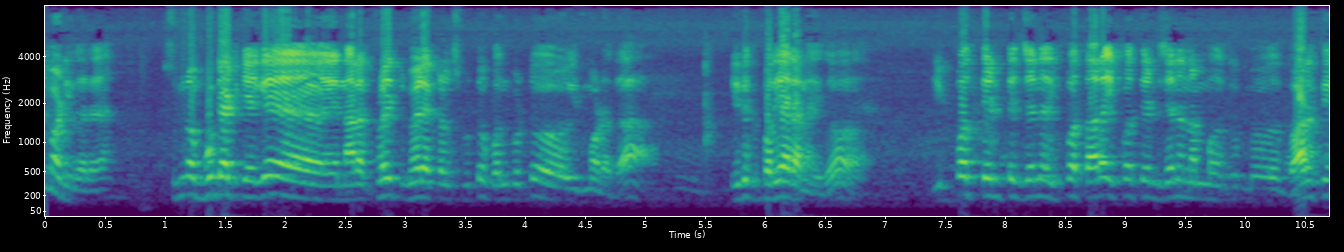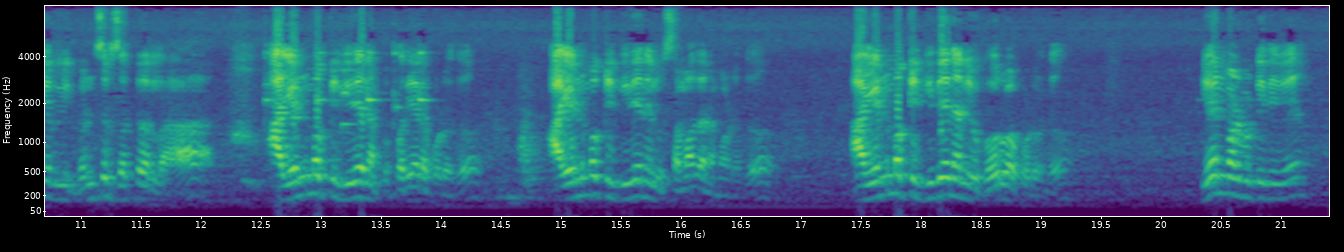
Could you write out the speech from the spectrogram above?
ಏನ್ ಮಾಡಿದ್ದಾರೆ? ಸುಮ್ಮನೆ ಬೂಟಾಟಿಕೆಗೆ ನಾಲ್ಕು ಫ್ಲೈಟ್ ಮೇಲೆ ಕಳಿಸ್ಬಿಟ್ಟು ಬಂದ್ಬಿಟ್ಟು ಇದು ಮಾಡೋದಾ? ಇದಕ್ಕೆ ಪರಿಹಾರನ ಇದು? ಇಪ್ಪತ್ತೆಂಟು ಜನ, ಇಪ್ಪತ್ತಾರ, ಇಪ್ಪತ್ತೆಂಟು ಜನ ನಮ್ಮ ಭಾರತೀಯರಲ್ಲಿ ಗಂಡಸರು ಸತ್ತರಲ್ಲ ಆ ಹೆಣ್ಮಕ್ಳಿಗೆ ಇದೇನಪ್ಪ ಪರಿಹಾರ ಕೊಡೋದು? ಆ ಹೆಣ್ಮಕ್ಳಿಗೆ ಇದೇನ ನೀವು ಸಮಾಧಾನ ಮಾಡೋದು? ಆ ಹೆಣ್ಮಕ್ಳಿಗೆ ಇದೇನ ನೀವು ಗೌರವ ಕೊಡೋದು? ಏನ್ ಮಾಡ್ಬಿಟ್ಟಿದೀವಿ?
